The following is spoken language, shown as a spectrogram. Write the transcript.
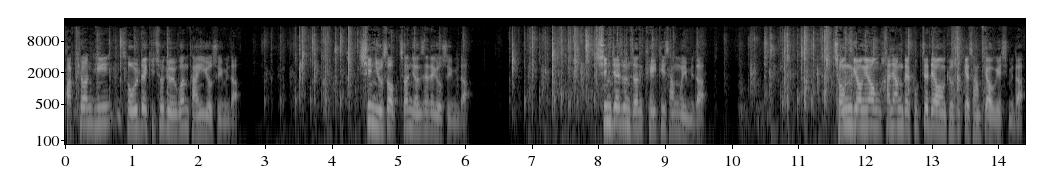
박현희 서울대 기초교육원 강의 교수입니다. 신유섭 전 연세대 교수입니다. 신재준 전 KT 상무입니다. 정경영 한양대 국제대학원 교수께서 함께하고 계십니다.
